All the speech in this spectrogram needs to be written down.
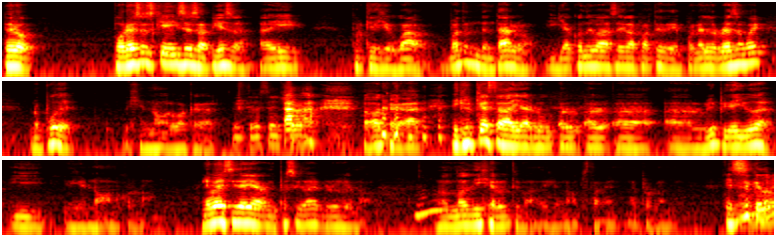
Pero por eso es que hice esa pieza ahí. Porque dije, wow, voy a intentarlo. Y ya cuando iba a hacer la parte de ponerle el resin, güey, no pude. Dije, no, lo voy a cagar. lo voy a cagar. y creo que hasta allá a, a, a, Rubí pide ayuda. Y, y dije, no, mejor no. Le voy a decir a ella, ¿me puedes ayudar? Pero dije, no. No, no dije al último. Dije, no, pues está bien, no hay problema. ¿Y así se quedó?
